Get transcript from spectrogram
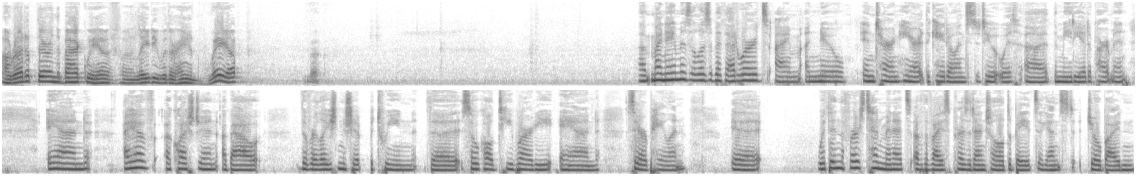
Uh, right up there in the back, we have a lady with her hand way up. Uh, my name is Elizabeth Edwards. I'm a new intern here at the Cato Institute with uh, the media department. And I have a question about the relationship between the so called Tea Party and Sarah Palin. Uh, within the first 10 minutes of the vice presidential debates against Joe Biden,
